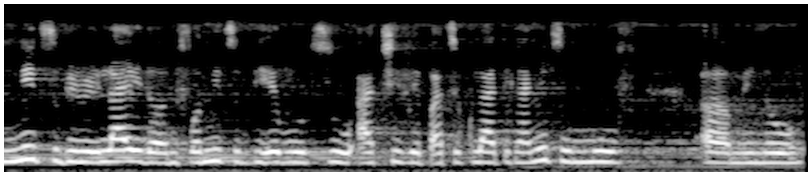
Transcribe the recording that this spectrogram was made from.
needs to be relied on for me to be able to achieve a particular thing. I need to move, um, you know,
